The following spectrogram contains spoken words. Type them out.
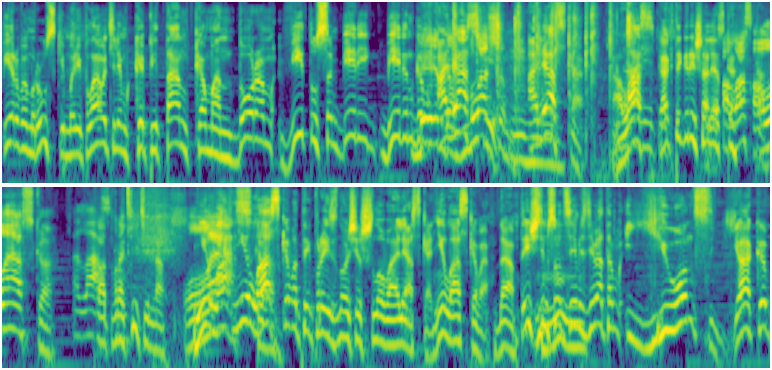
первым русским мореплавателем капитан-командором Витусом Бери- Берингом, Берингом, Аляски. младшим. Аляска. Алас. Как ты говоришь, Аляска? Аласка. Аляска. Ласка. Отвратительно. Не, ла- Ласка. не ласково ты произносишь слово Аляска, не ласково. Да, в 1779-м Йонс Якоб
